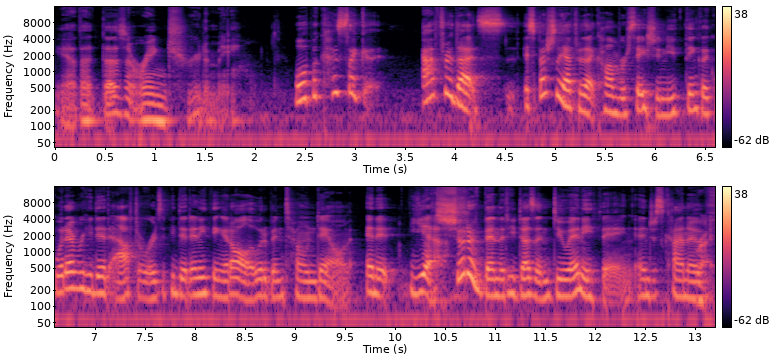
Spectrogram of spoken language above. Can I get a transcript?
yeah, that doesn't ring true to me. Well, because like after that, especially after that conversation, you'd think like whatever he did afterwards, if he did anything at all, it would have been toned down. And it yeah. should have been that he doesn't do anything and just kind of right.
